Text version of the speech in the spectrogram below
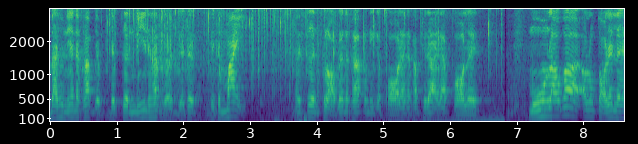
ได้เท่านี้นะครับอย่าอย่าเกินนี้นะครับเดี๋ยวเดี๋ยวจะเดี๋ยวจะไหม้มันเกินกรอบแล้วนะครับวันนี้ก็พอแล้วนะครับใช้ได้แล้วพอเลย หมูของเราก็เอาลงต่อได้เลย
